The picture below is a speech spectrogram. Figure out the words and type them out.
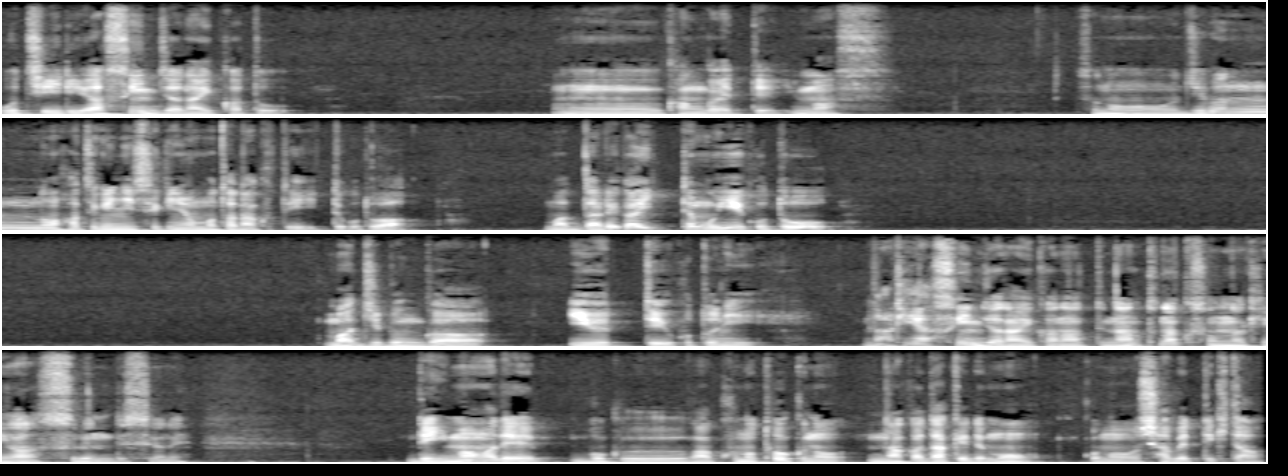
陥りやすいんじゃないかとうん考えています。その自分の発言に責任を持たなくていいってことは、まあ、誰が言ってもいいことをまあ、自分が言うっていうことになりやすいんじゃないかなってなんとなくそんな気がするんですよね。で今まで僕がこのトークの中だけでもこの喋ってきた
